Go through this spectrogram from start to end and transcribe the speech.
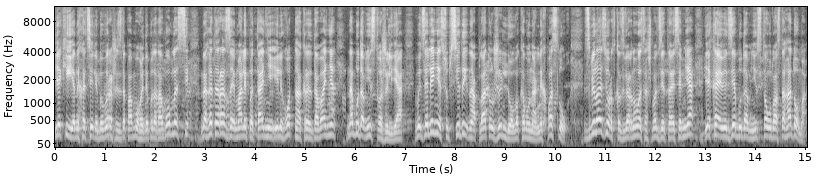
якія яны хацелі бы вырашыць з дапамогай дэпутатаў вобласці, на гэты раз займалі пытанні ільготнага крэдытавання на будаўніцтва жылля, выдзялення субсідый на аплату жыллёва-камунальных паслуг. З Белазёрска звярнулася шматдзетная сям'я, якая вядзе будаўніцтва ўласнага дома,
